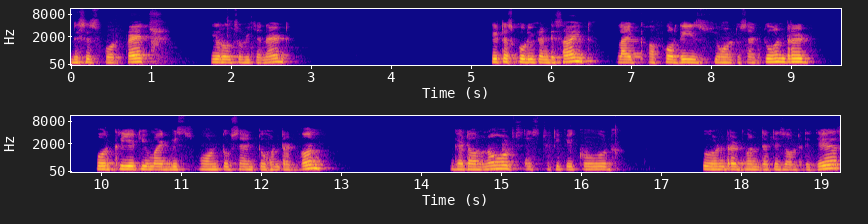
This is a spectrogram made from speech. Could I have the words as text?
This is for patch. Here also we can add. Status code you can decide. Like uh, for these you want to send 200 for create you might be want to send 201 get all nodes http code 201 that is already there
